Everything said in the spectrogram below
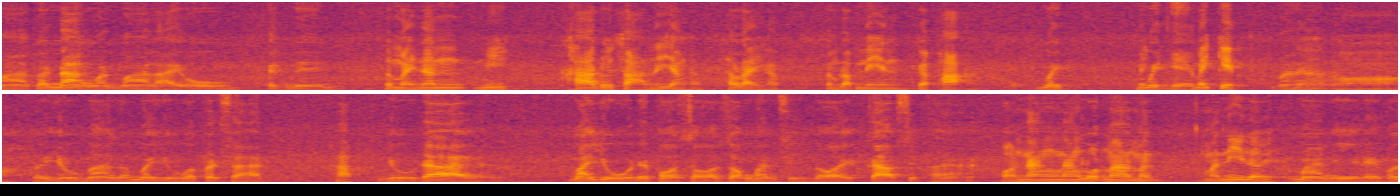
มาก็นั่งมันมาหลายองค์เป็นเนน สมัยนั้นมี ค่าโดยสารหรือยังครับ เท่าไหร่ครับสำหรับเนนกับพระไม่ไม่เก็บไม่เก็บไม่นะฮะอ๋อก็อยู่มาก็มาอยู่วัดประสาทครับ อยู่ได้มาอยู่ในพศ 2495 อ๋อ นั่งนั่งรถมามามานี่เลย มานี่เลยเพราะ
